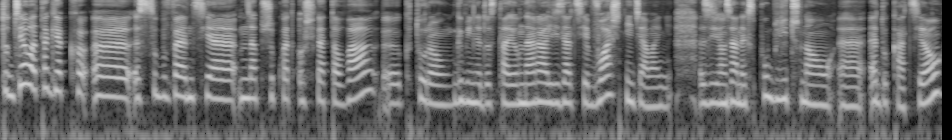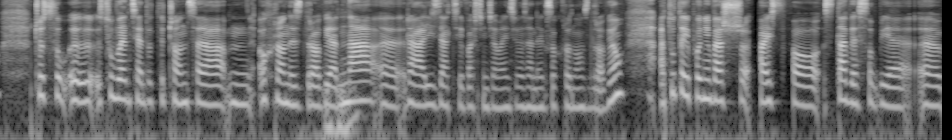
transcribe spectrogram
To działa tak jak e, subwencja na przykład oświatowa, e, którą gminy dostają na realizację właśnie działań związanych z publiczną e, edukacją, czy su, e, subwencja dotycząca mm, ochrony zdrowia na e, realizację właśnie działań związanych z ochroną zdrowia. A tutaj, ponieważ państwo stawia sobie e,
